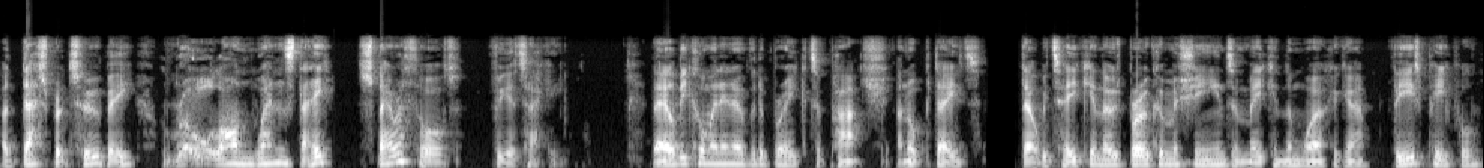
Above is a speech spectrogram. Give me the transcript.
are desperate to be, roll on Wednesday, spare a thought for your techie. They'll be coming in over the break to patch and update. They'll be taking those broken machines and making them work again. These people,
